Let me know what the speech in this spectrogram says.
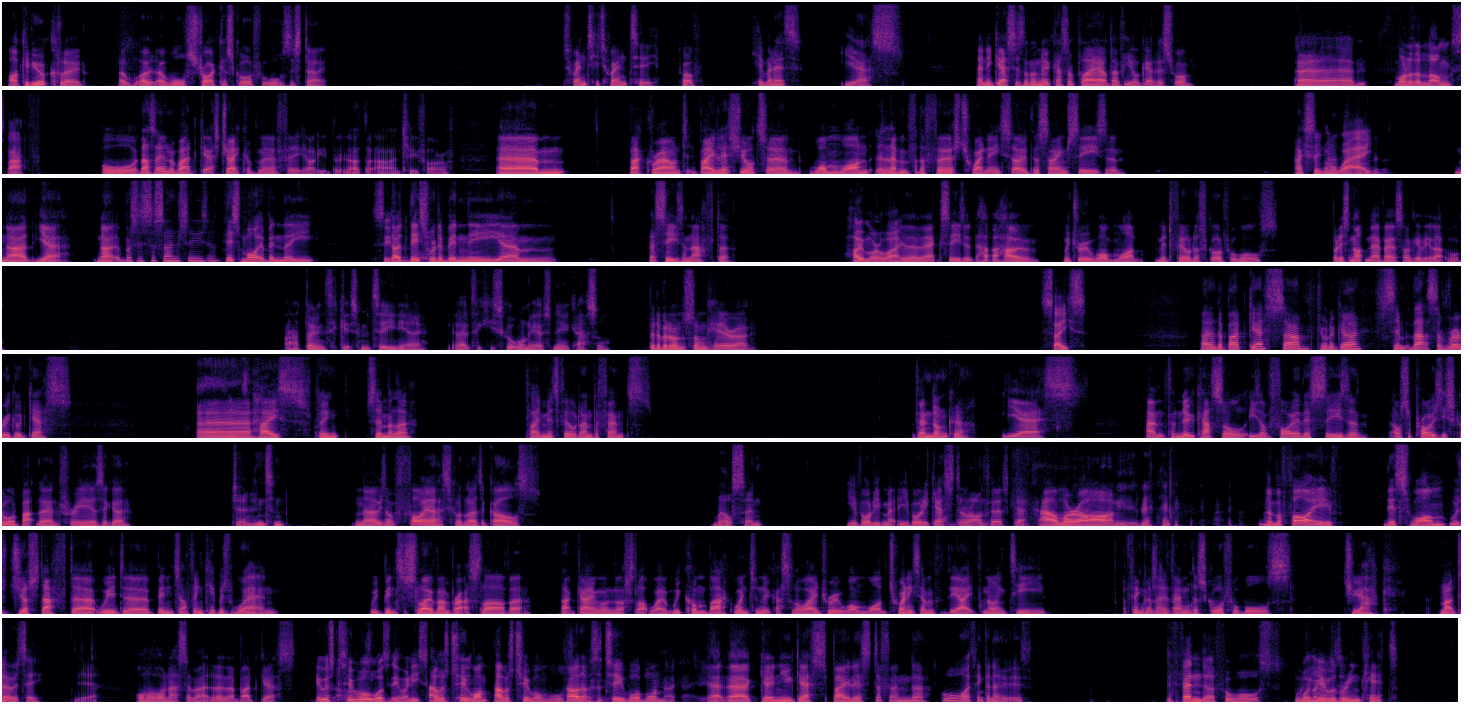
I'll give you a clue. A, a, a Wolves striker scored for Wolves this day. 2020. 12. Jimenez. Yes. Any guesses on the Newcastle player? I don't think you'll get this one. Um, one of the Longstaff. Oh, that's ain't a bad guess. Jacob Murphy. Oh, you- that- that- I'm too far off. Um, background. Bayliss, your turn. 1 1, 11th for the first 20, so the same season. Actually, no. Away. No, yeah. No, was this the same season? This might have been the. Season no, this before. would have been the um, a season after. Home or away? The next season, at home, we drew 1 1. Midfielder scored for Wolves. But it's not Neves, I'll give you that one. I don't think it's Moutinho. I don't think he scored one against Newcastle. Bit of an unsung hero. Sace? And a bad guess, Sam. Do you want to go? Sim- that's a very good guess. Uh, Pace, think similar. Play midfield and defence. Dendoncker. Yes. And for Newcastle, he's on fire this season. I was surprised he scored back then three years ago. Joelinton. No, he's on fire. He Scored loads of goals. Wilson. You've already met, you've already guessed her on first guess. Almiron. Number five. This one was just after we'd uh, been. To, I think it was when we'd been to Slovan Bratislava. That game when the slot went. We come back, went to Newcastle away, drew 1 1, 27th of the 8th, 19. I think Which I defender scored for Wolves? Jack. Matt Doherty. Yeah. Oh, and that's a bad, a bad guess. It was 2 all, wasn't he, when he scored? That was 2 1. That was 2 1 Wolves. Oh, that was a 2 1 one. Okay. Yeah. Uh, can you guess Bayliss, defender? Oh, I think I know who it is. Defender for Wolves. What year was? Green kit.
